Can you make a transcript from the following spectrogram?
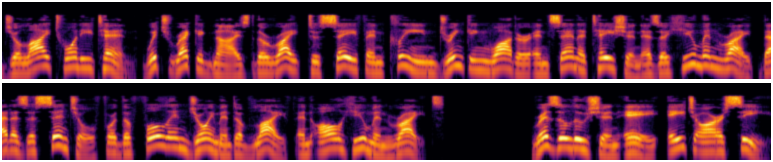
July 2010 which recognized the right to safe and clean drinking water and sanitation as a human right that is essential for the full enjoyment of life and all human rights. Resolution A, HRC,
